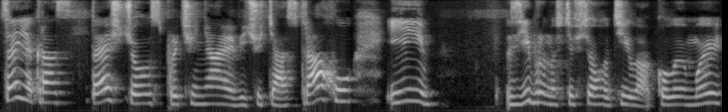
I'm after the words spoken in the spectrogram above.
це якраз те, що спричиняє відчуття страху і зібраності всього тіла, коли ми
